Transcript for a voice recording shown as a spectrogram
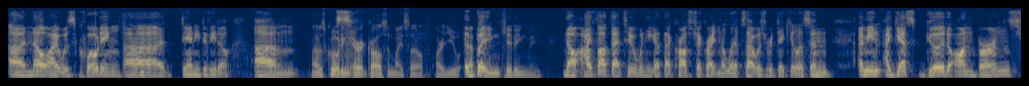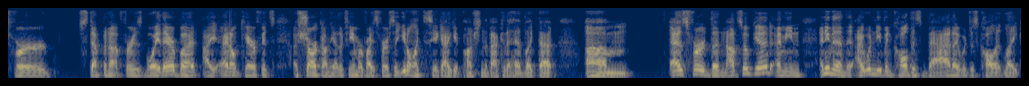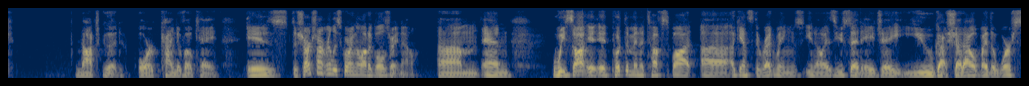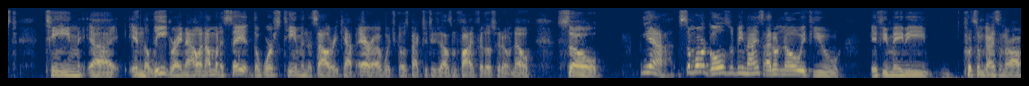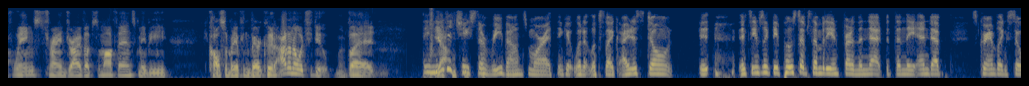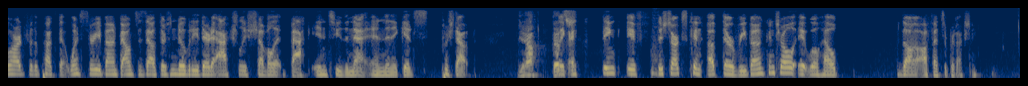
uh, no, I was quoting uh, Danny DeVito. Um, I was quoting Erik Karlsson myself. Are you Uh, but- effing kidding me? no, I thought that too when he got that cross check right in the lips. That was ridiculous. And I mean, I guess good on Burns for stepping up for his boy there, but I, I don't care if it's a shark on the other team or vice versa. You don't like to see a guy get punched in the back of the head like that. Um, as for the not so good, I mean, and even then, I wouldn't even call this bad. I would just call it like not good or kind of okay. Is the Sharks aren't really scoring a lot of goals right now. Um, and we saw it, it put them in a tough spot uh, against the Red Wings. You know, as you said, AJ, you got shut out by the worst team uh, in the league right now, and I'm going to say it, the worst team in the salary cap era, which goes back to 2005 for those who don't know. So, yeah, some more goals would be nice. I don't know if you if you maybe put some guys on their off wings to try and drive up some offense, maybe call somebody up from the Barracuda. I don't know what you do, Okay. but They need Yeah. to chase their rebounds more. I think it what it looks like. I just don't. it it seems like they post up somebody in front of the net, but then they end up scrambling so hard for the puck that once the rebound bounces out, there's nobody there to actually shovel it back into the net, and then it gets pushed out. Yeah, that's Like I think if the Sharks can up their rebound control, it will help the offensive production.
